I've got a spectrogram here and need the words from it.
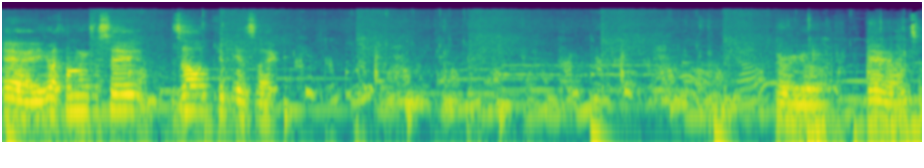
Yeah, you got something to say? Zel, give me a sec. There we go. Yeah, yeah, what's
